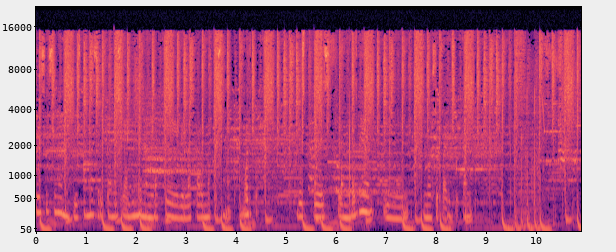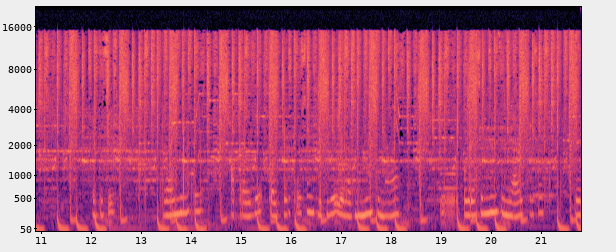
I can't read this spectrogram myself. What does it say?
veces se manifiestan acercándose a alguien de manera que ve la cara de una persona que ha muerto. Después la miras bien y no se parece tanto. Entonces, realmente a través de cualquier cosa, inclusive de las no mencionadas, podría ser una infinidad de cosas que,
